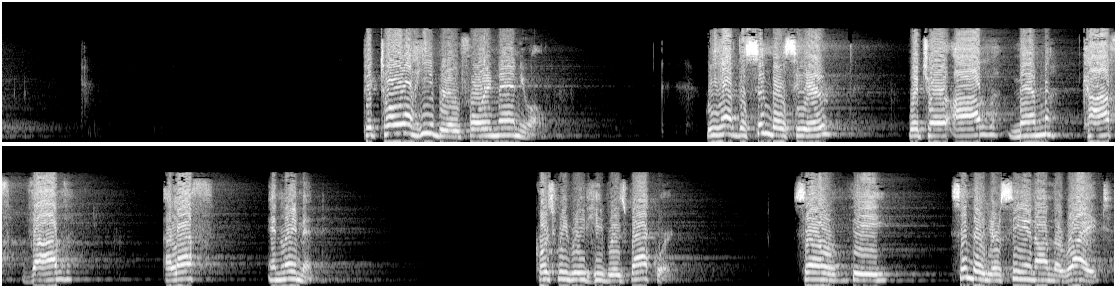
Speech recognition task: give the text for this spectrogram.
Pictorial Hebrew for Emmanuel. We have the symbols here, which are Av, Mem, Kaf, Vav, Aleph, and Lamed. Of course, we read Hebrews backward. So the symbol you're seeing on the right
